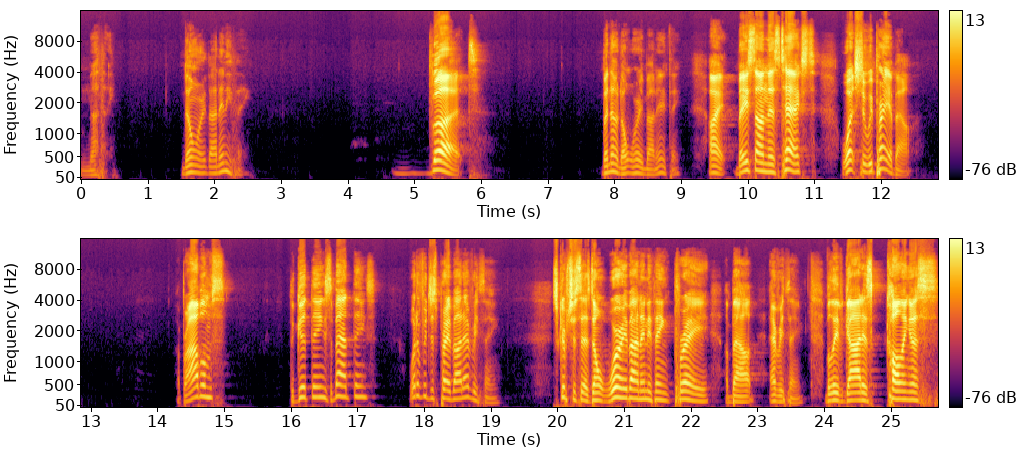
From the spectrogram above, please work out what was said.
Nothing. Don't worry about anything. But, but no, don't worry about anything. All right, based on this text, what should we pray about? Our problems? The good things, the bad things? What if we just pray about everything? Scripture says, don't worry about anything, pray about everything. I believe God is calling us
